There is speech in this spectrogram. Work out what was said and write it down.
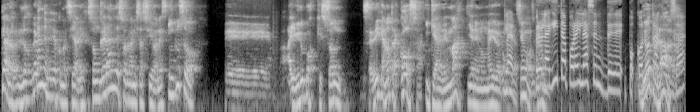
claro, los grandes medios comerciales son grandes organizaciones, incluso eh, hay grupos que son se dedican a otra cosa y que además tienen un medio de comunicación. Pero la guita por ahí la hacen de, con De otra cosa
